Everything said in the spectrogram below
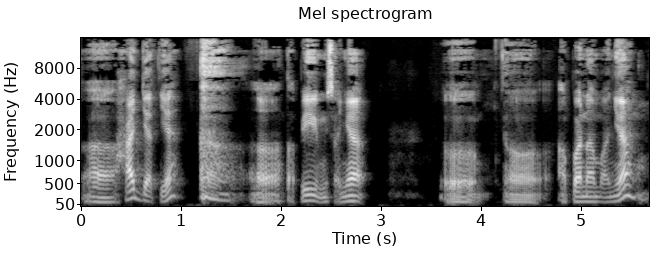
uh, hajat ya. Uh, tapi misalnya uh, uh, apa namanya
